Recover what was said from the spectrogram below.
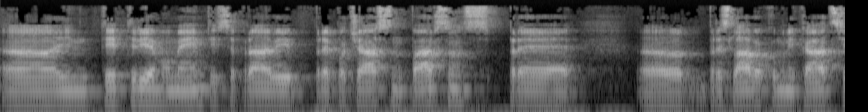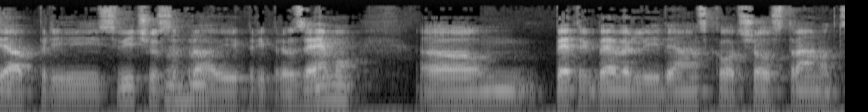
Uh, in te tri momenti, se pravi, prepočasen Parsons, pre, uh, preslaba komunikacija pri switchu, se uh mhm. -huh. pravi, pri prevzemu, uh, um, Patrick Beverly dejansko odšel stran od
